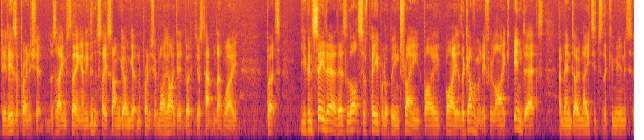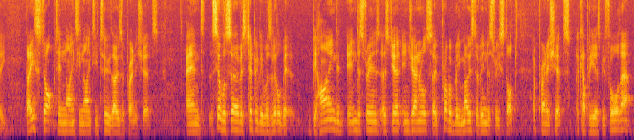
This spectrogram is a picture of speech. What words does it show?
did his apprenticeship, the same thing. And he didn't say, son, go and get an apprenticeship like I did, but it just happened that way. But you can see there, there's lots of people have been trained by, by the government, if you like, in depth, and then donated to the community. They stopped in 1992, those apprenticeships. And the civil service typically was a little bit behind in industry as, as in general. So probably most of industry stopped apprenticeships a couple of years before that.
